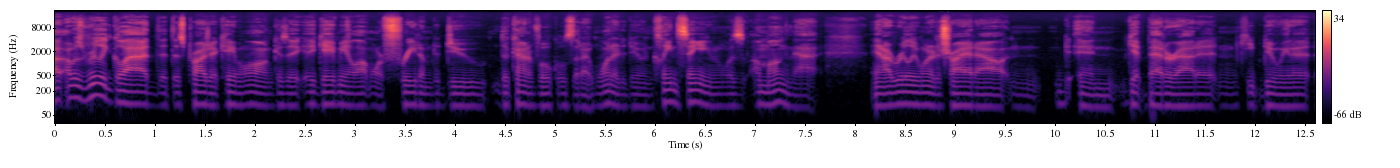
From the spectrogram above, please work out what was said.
I, I was really glad that this project came along because it, it gave me a lot more freedom to do the kind of vocals that I wanted to do, and clean singing was among that. And I really wanted to try it out and and get better at it and keep doing it.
